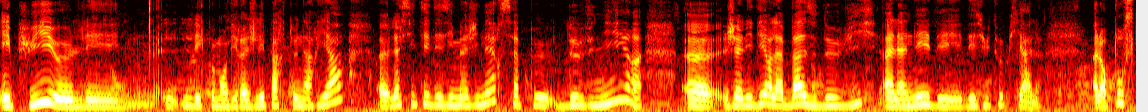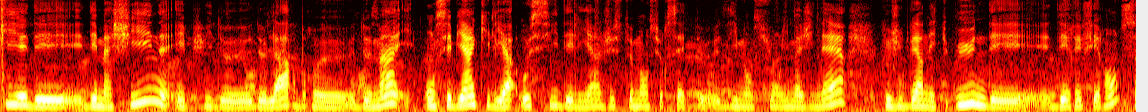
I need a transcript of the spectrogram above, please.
Et puis euh, les, comment dirais-je, les partenariats, euh, la Cité des Imaginaires, ça peut devenir, euh, j'allais dire, la base de vie à l'année des Utopiales. Alors pour ce qui est des, machines et puis de, l'arbre de main, on sait bien qu'il y a aussi des liens justement sur cette dimension imaginaire, que Jules Verne est une des, références,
